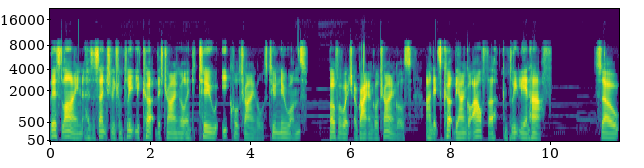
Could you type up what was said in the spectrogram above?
this line has essentially completely cut this triangle into two equal triangles, two new ones, both of which are right angle triangles, and it's cut the angle alpha completely in half. So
